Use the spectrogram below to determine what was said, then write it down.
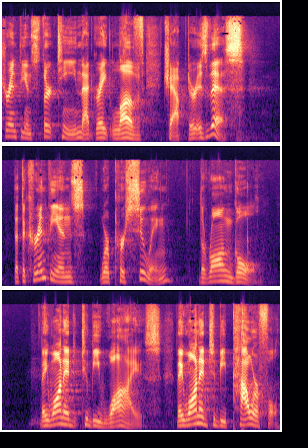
Corinthians 13, that great love chapter, is this that the Corinthians were pursuing the wrong goal. They wanted to be wise. They wanted to be powerful.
